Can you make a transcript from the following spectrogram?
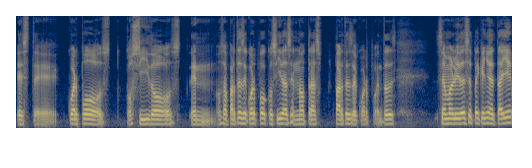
este cuerpos cosidos en, o sea, partes de cuerpo cosidas en otras partes de cuerpo. Entonces, se me olvidó ese pequeño detalle.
